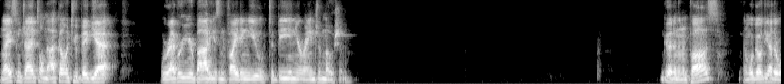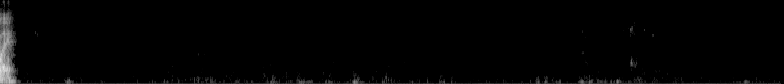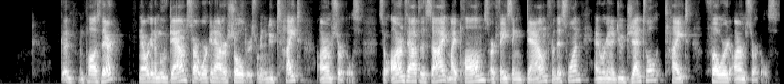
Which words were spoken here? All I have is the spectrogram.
Nice and gentle, not going too big yet. Wherever your body is inviting you to be in your range of motion. Good, and then pause, and we'll go the other way. Good, and pause there. Now we're gonna move down, start working out our shoulders. We're gonna do tight arm circles. So arms out to the side, my palms are facing down for this one, and we're gonna do gentle, tight, forward arm circles.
